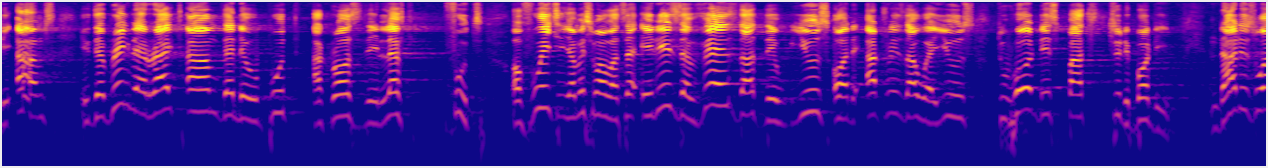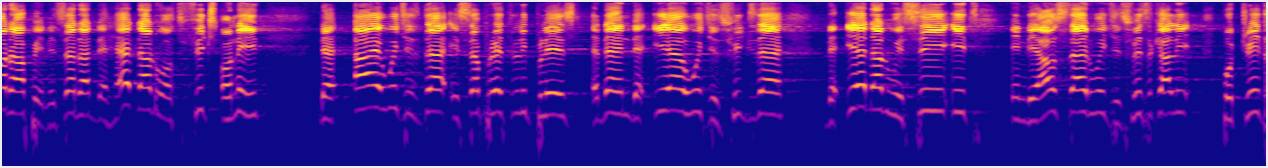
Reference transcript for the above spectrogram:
the arms. If they bring the right arm, then they will put across the left foot, of which Yamisuma was said it is the veins that they use or the arteries that were used to hold this part to the body. And that is what happened. He said that the head that was fixed on it, the eye which is there is separately placed, and then the ear which is fixed there, the ear that we see it in the outside, which is physically portrayed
